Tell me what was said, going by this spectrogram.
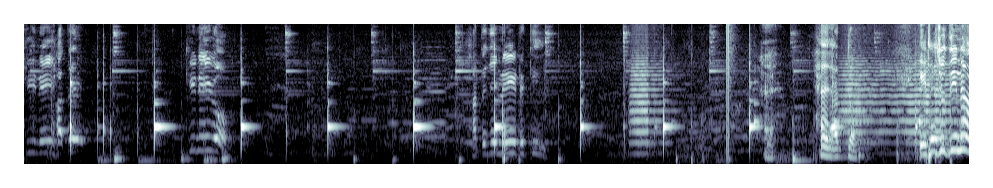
কি নেই হাতে? কি নেই গো? হাতে যে নেই এটা কি? হ্যাঁ হ্যাঁ একদম। এটা যদি না,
